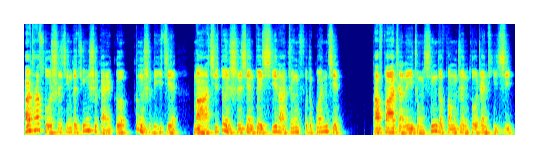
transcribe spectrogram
而他所实行的军事改革更是理解马其顿实现对希腊征服的关键。他发展了一种新的方阵作战体系，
